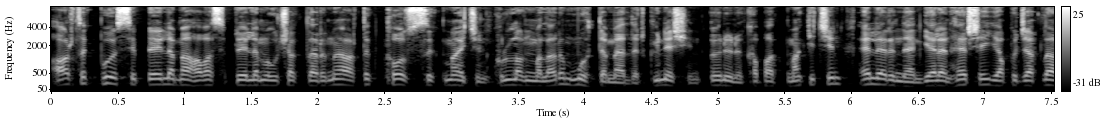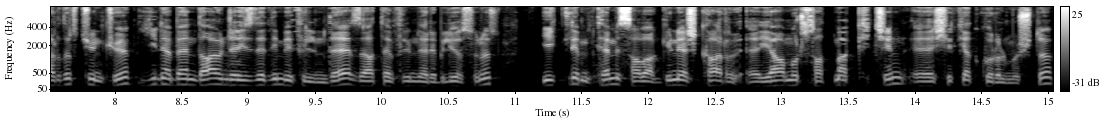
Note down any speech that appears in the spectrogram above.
Artık bu spreyleme hava spreyleme uçaklarını artık toz sıkma için kullanmaları muhtemeldir. Güneşin önünü kapatmak için ellerinden gelen her şeyi yapacaklardır. Çünkü yine ben daha önce izlediğim bir filmde zaten filmleri biliyorsunuz. İklim, temiz hava, güneş, kar, e, yağmur satmak için e, şirket kurulmuştu.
